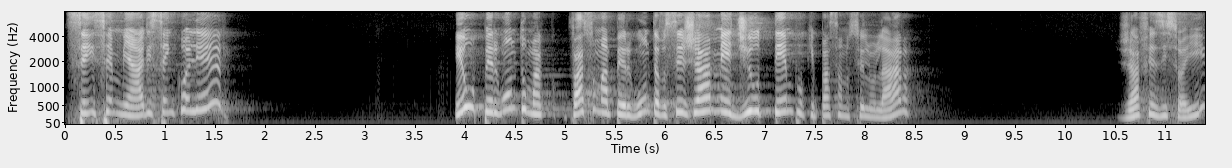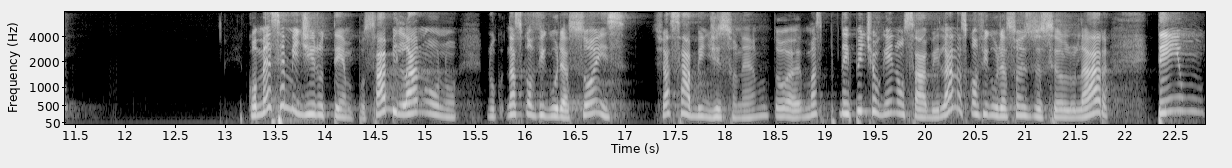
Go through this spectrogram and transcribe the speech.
sem semear e sem colher. Eu pergunto uma, faço uma pergunta: você já mediu o tempo que passa no celular? Já fez isso aí? Comece a medir o tempo, sabe? Lá no, no, no, nas configurações, já sabem disso, né? Tô, mas de repente alguém não sabe. Lá nas configurações do celular tem um,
